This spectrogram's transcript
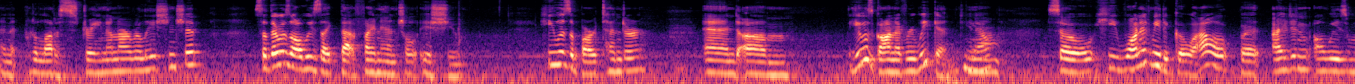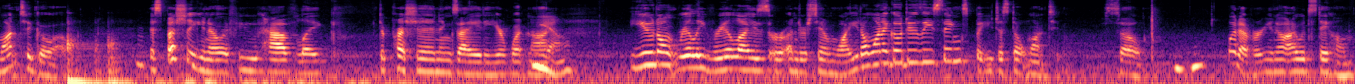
and it put a lot of strain on our relationship. So there was always like that financial issue. He was a bartender and um, he was gone every weekend you know so he wanted me to go out but i didn't always want to go out especially you know if you have like depression anxiety or whatnot Yeah. you don't really realize or understand why you don't want to go do these things but you just don't want to so hmm whatever, you know, I would stay home.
